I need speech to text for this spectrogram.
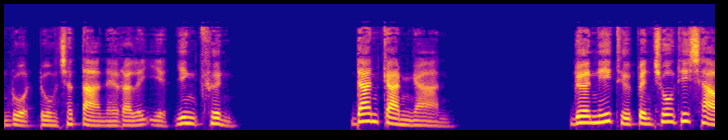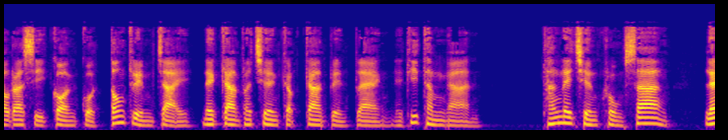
ำรวจดวงชะตาในรายละเอียดยิ่งขึ้น ด้านการงาน เดือนนี้ถือเป็นช่วงที่ชาวราศีกรกฎต้องเตรียมใจในการเผชิญกับการเปลี่ยนแปลงในที่ทำงาน ทั้งในเชิงโครงสร้าง และ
